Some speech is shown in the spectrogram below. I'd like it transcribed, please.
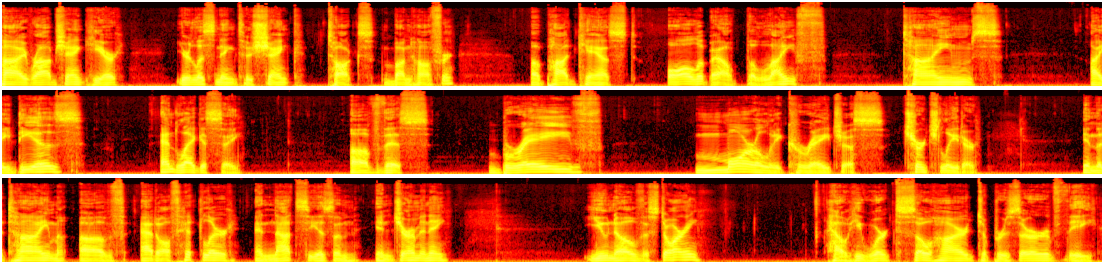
Hi, Rob Shank here. You're listening to Shank Talks Bonhoeffer, a podcast all about the life, times, ideas, and legacy of this brave, morally courageous church leader in the time of Adolf Hitler and Nazism in Germany. You know the story how he worked so hard to preserve the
